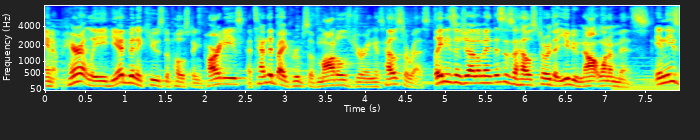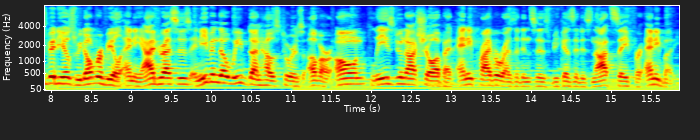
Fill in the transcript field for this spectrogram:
And apparently, he had been accused of hosting parties attended by groups of models during his house arrest. Ladies and gentlemen, this is a house tour that you do not want to miss. In these videos, we don't reveal any addresses, and even though we've done house tours of our own, please do not show up at any private residences because it is not safe for anybody.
